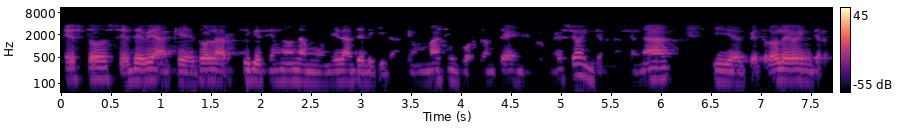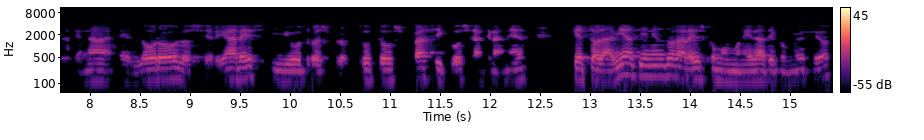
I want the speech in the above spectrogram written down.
Esto se debe a que el dólar sigue siendo una moneda de liquidación más importante en el comercio internacional y el petróleo internacional, el oro, los cereales y otros productos básicos a granel que todavía tienen dólares como moneda de comercio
